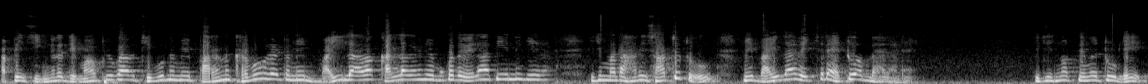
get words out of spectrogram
අපේ සිංහල දෙමව්පියෝ ගාව තිබුණ මේ පරණ ක්‍රමවලට මේ බයිලාවක් අල්ලගෙන මේ මොකද වෙලා තියෙන්නේ කියලා. ඉතින් මට හරි සතුටු මේ බයිලා වෙච්චර ඇටුවම් බහලා නැහැ. It is not never too late.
